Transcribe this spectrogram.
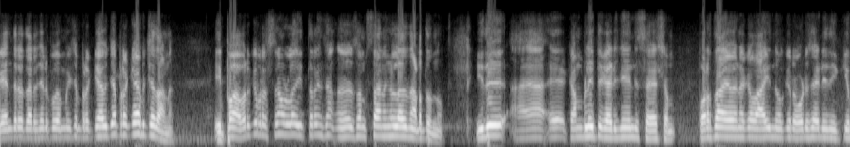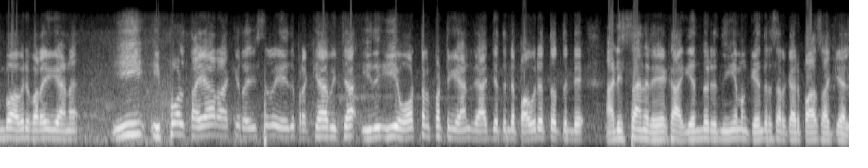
കേന്ദ്ര തെരഞ്ഞെടുപ്പ് കമ്മീഷൻ പ്രഖ്യാപിച്ച പ്രഖ്യാപിച്ചതാണ്. ഇപ്പോൾ അവർക്ക് പ്രശ്നമുള്ളത് ഇത്രയും സംസ്ഥാനങ്ങളിൽ അത് നടത്തുന്നു. ഇത് കംപ്ലീറ്റ് കഴിഞ്ഞതിന് ശേഷം പുറത്തായവനൊക്കെ വായി നോക്കി റോഡ് സൈഡിൽ നിൽക്കുമ്പോൾ അവർ പറയുകയാണ് ഈ ഇപ്പോൾ തയ്യാറാക്കി രജിസ്റ്റർ ചെയ്ത് പ്രഖ്യാപിച്ച ഇത് ഈ വോട്ടർ പട്ടികയാണ് രാജ്യത്തിന്റെ പൗരത്വത്തിന്റെ അടിസ്ഥാന രേഖ എന്നൊരു നിയമം കേന്ദ്ര സർക്കാർ പാസ്സാക്കിയാൽ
